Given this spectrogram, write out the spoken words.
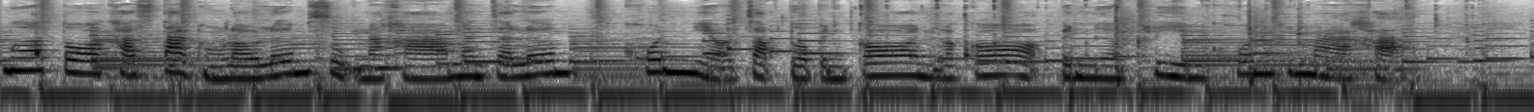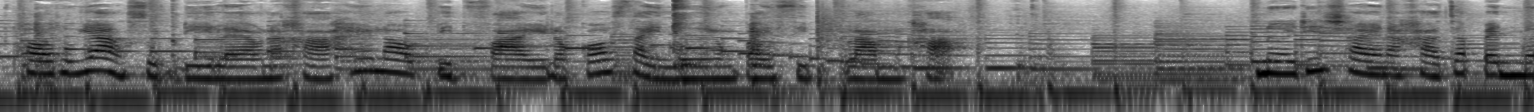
เมื่อตัวคัสตาร์ดของเราเริ่มสุกนะคะ มันจะเริ่มข้นเหนียวจับตัวเป็นก้อน แล้วก็เป็นเนื้อครีมข้นขึ้นมาค่ะ พอทุกอย่างสุกดีแล้วนะคะ ให้เราปิดไฟแล้วก็ใส่เนยลงไป 10 กรัมค่ะ เนยที่ใช้นะคะจะเป็นเน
